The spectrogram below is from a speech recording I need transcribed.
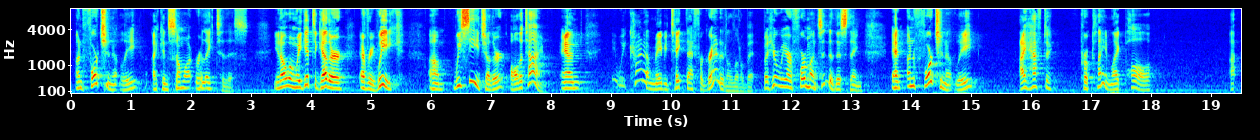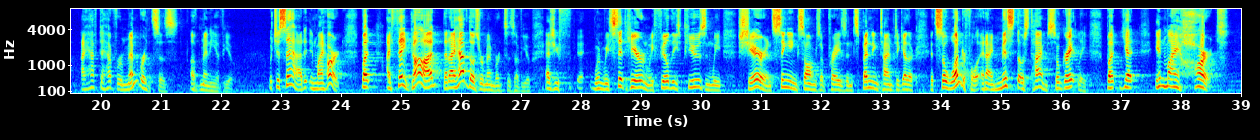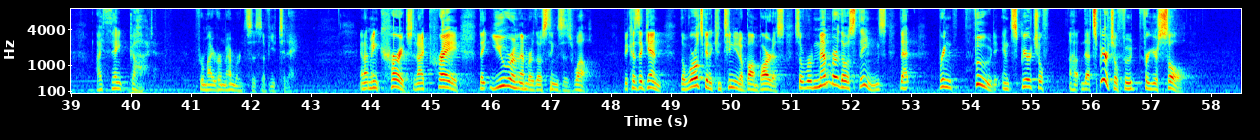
Unfortunately, I can somewhat relate to this. You know, when we get together every week, um, we see each other all the time. And we kind of maybe take that for granted a little bit. But here we are four months into this thing. And unfortunately, I have to proclaim, like Paul, I, I have to have remembrances of many of you which is sad in my heart. But I thank God that I have those remembrances of you. As you, when we sit here and we fill these pews and we share and singing songs of praise and spending time together, it's so wonderful, and I miss those times so greatly. But yet, in my heart, I thank God for my remembrances of you today. And I'm encouraged, and I pray that you remember those things as well. Because again, the world's going to continue to bombard us. So remember those things that bring food and spiritual, uh, that spiritual food for your soul.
